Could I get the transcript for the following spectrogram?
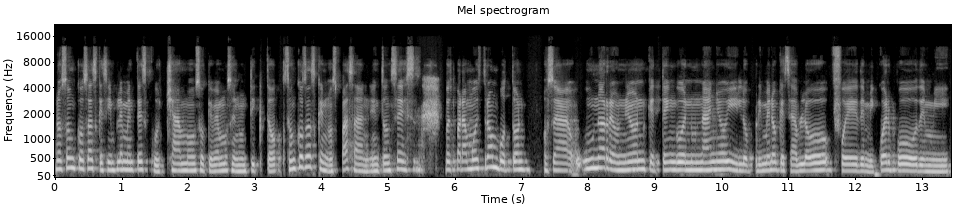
no son cosas que simplemente escuchamos o que vemos en un TikTok, son cosas que nos pasan. Entonces, pues para muestra un botón, o sea, una reunión que tengo en un año y lo primero que se habló fue de mi cuerpo, de mi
